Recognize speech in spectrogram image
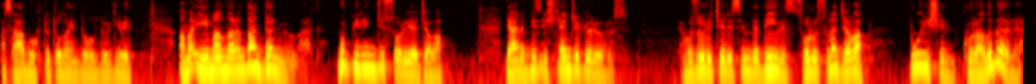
Ashab-ı Uhdud olayında olduğu gibi. Ama imanlarından dönmüyorlardı. Bu birinci soruya cevap. Yani biz işkence görüyoruz. Huzur içerisinde değiliz sorusuna cevap. Bu işin kuralı böyle.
